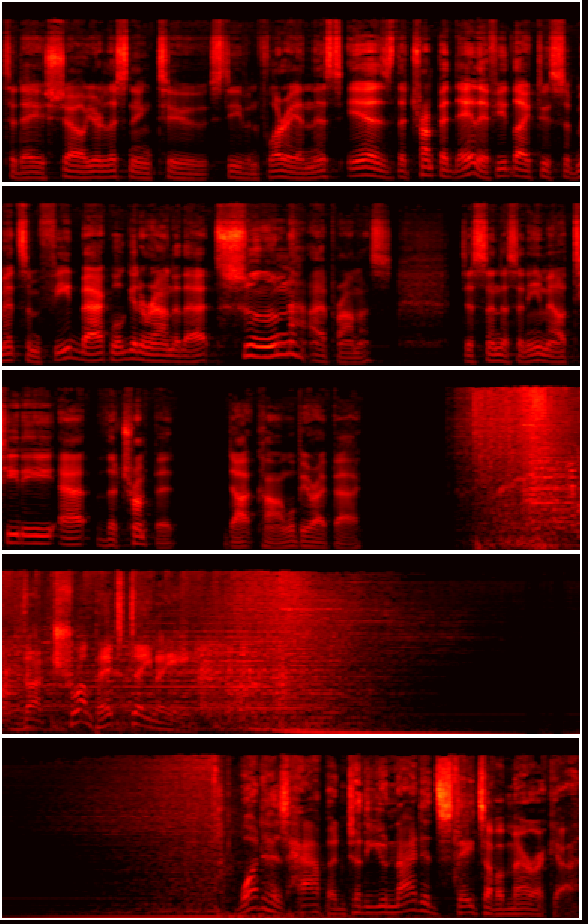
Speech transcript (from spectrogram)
today's show. You're listening to Stephen Flurry, and this is the Trumpet Daily. If you'd like to submit some feedback, we'll get around to that soon, I promise. Just send us an email, td at thetrumpet.com. We'll be right back. The Trumpet Daily. What has happened to the United States of America?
